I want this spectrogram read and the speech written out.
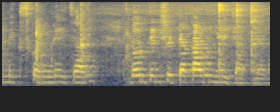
मिक्स करून घ्यायचं आणि दोन तीन शिट्ट्या काढून घ्यायच्या आपल्याला.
